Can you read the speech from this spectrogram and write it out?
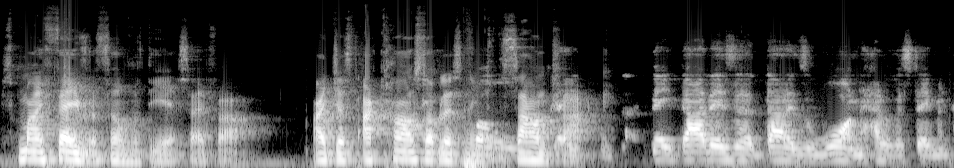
It's my favourite film of the year so far. I just I can't stop listening to the soundtrack. Mate, that is a that is one hell of a statement.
